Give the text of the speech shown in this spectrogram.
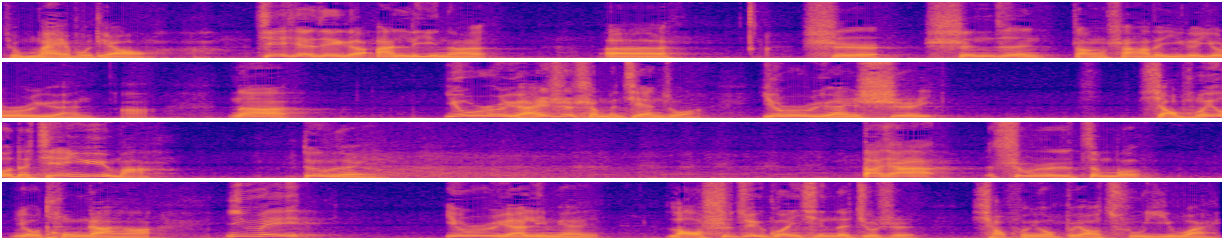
就卖不掉啊。接下来这个案例呢，呃，是深圳长沙的一个幼儿园啊。那幼儿园是什么建筑啊？幼儿园是小朋友的监狱嘛，对不对？大家是不是这么有同感啊？因为幼儿园里面老师最关心的就是小朋友不要出意外，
